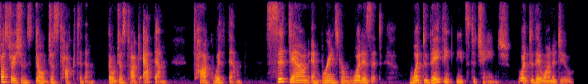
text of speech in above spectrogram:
frustrations. Don't just talk to them. Don't just talk at them. Talk with them. Sit down and brainstorm. What is it? What do they think needs to change? What do they want to do?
